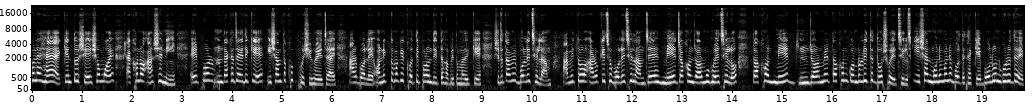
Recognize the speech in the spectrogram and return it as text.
বলে হ্যাঁ কিন্তু সেই সময় এখনও আসেনি। এরপর দেখা যায় এদিকে ঈশান্ত খুব খুশি হয়ে যায় আর বলে, অনেক তোমাকে ক্ষতিপূরণ দিতে হবে তোমাদেরকে। সেটা তো আমি বলেছিলাম। আমি তো আরও কিছু বলেছিলাম যে, মেয়ের যখন জন্ম হয়েছিল, তখন মেয়ের জন্মের তখন কুণ্ডলিতে দোষ হয়েছিল। ঈশান মনে মনে বলতে থাকে, বলুন গুরুদেব,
